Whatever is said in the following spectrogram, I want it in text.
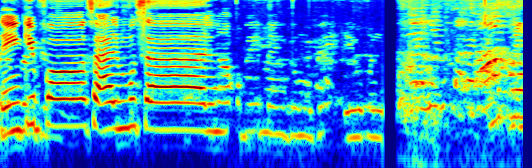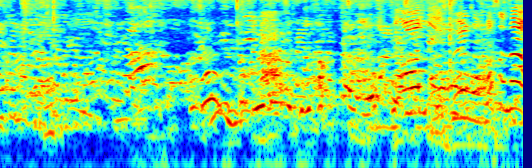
Thank you po sa almusal. Asa na?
